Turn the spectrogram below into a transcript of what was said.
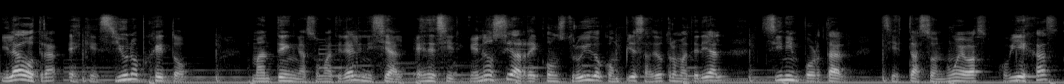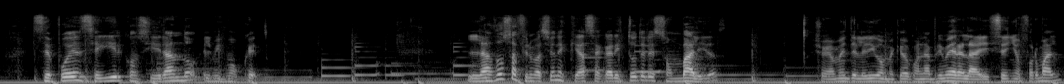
Y la otra es que si un objeto mantenga su material inicial, es decir, que no sea reconstruido con piezas de otro material, sin importar si estas son nuevas o viejas, se pueden seguir considerando el mismo objeto. Las dos afirmaciones que hace acá Aristóteles son válidas. Yo obviamente le digo, me quedo con la primera, la de diseño formal.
